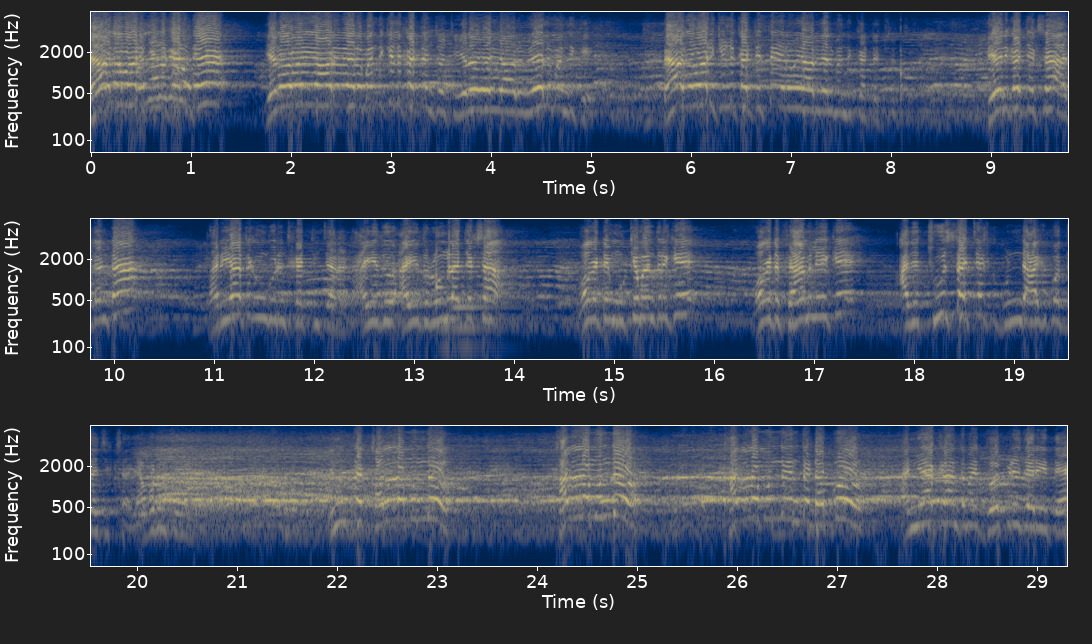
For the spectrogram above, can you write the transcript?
పేదవాడికి ఇల్లు కడితే ఇరవై ఆరు వేల మందికి ఇల్లు కట్టించవచ్చు ఇరవై ఆరు వేల మందికి. పేదవాడికి ఇల్లు కట్టిస్తే ఇరవై ఆరు వేల మందికి కట్టించవచ్చు దేనికి అధ్యక్ష? అదంతా పర్యాటకం గురించి కట్టించారట. ఐదు ఐదు రూముల అధ్యక్ష. ఒకటి ముఖ్యమంత్రికి ఒకటి ఫ్యామిలీకి. అది చూస్తే అధ్యక్ష గుండె ఆగిపోద్ది అధ్యక్ష. ఎవరు ఇంత కళ్ళ కళ్ళ ముందు కళ్ళ ముందు ఇంత డబ్బు అన్యాక్రాంతమైన దోపిడీ జరిగితే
